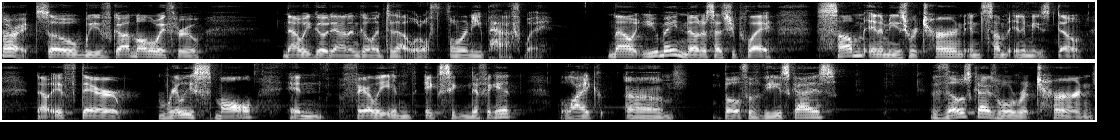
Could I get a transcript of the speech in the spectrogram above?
Alright, so we've gotten all the way through. Now we go down and go into that little thorny pathway. Now, you may notice as you play, some enemies return and some enemies don't. Now, if they're really small and fairly in- insignificant, like um, both of these guys, those guys will return,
